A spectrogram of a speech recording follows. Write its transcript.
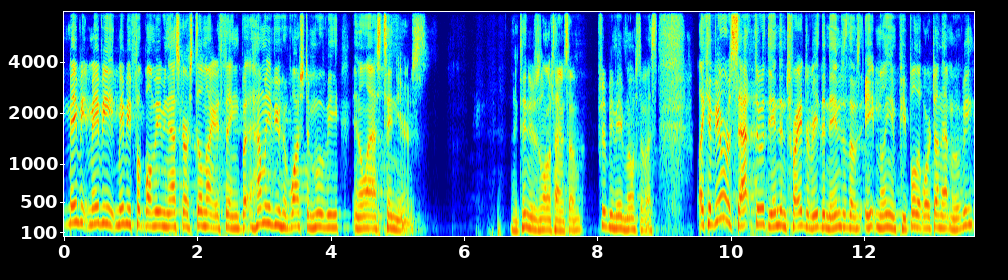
maybe, maybe, maybe football, maybe NASCAR is still not your thing, but how many of you have watched a movie in the last 10 years? Like 10 years is a long time, so should be maybe most of us. Like, have you ever sat through at the end and tried to read the names of those 8 million people that worked on that movie?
